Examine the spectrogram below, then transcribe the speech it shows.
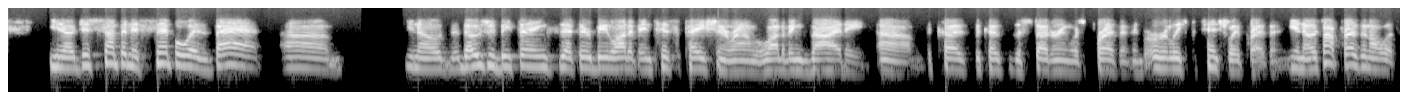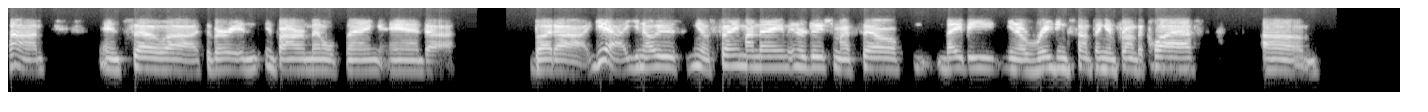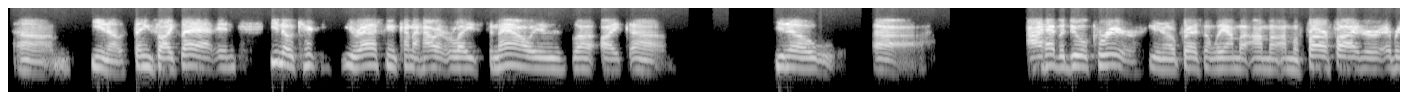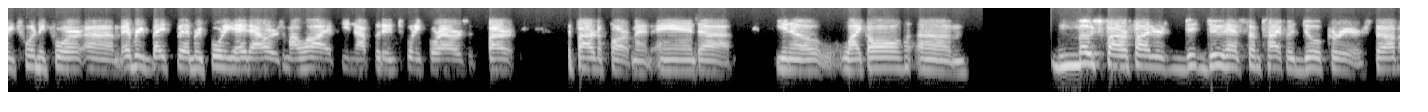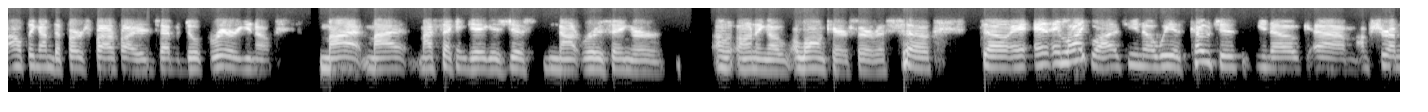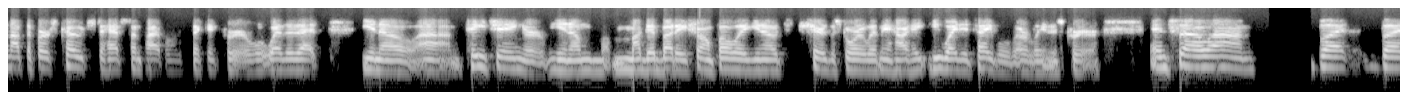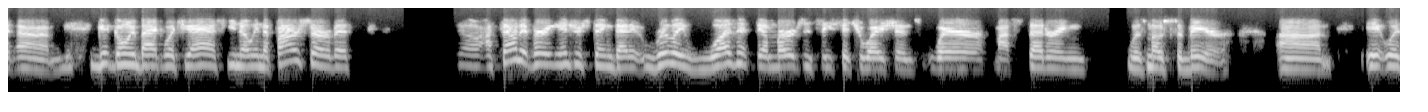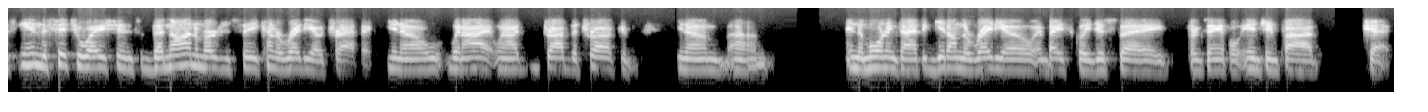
you know, just something as simple as that, um, you know, th- those would be things that there'd be a lot of anticipation around, a lot of anxiety, um, because because the stuttering was present, or at least potentially present. You know, it's not present all the time, and so uh, it's a very in- environmental thing. And uh, but uh, yeah, you know, it was you know saying my name, introducing myself, maybe you know reading something in front of the class, um, um, you know things like that. And you know, you're asking kind of how it relates to now is uh, like uh, you know. I have a dual career. You know, presently I'm a I'm a, I'm a firefighter. Every 24, um, every basically every 48 hours of my life, you know, I put in 24 hours at the fire the fire department, and uh, you know, like all um, most firefighters do, do, have some type of dual career. So I don't think I'm the first firefighter to have a dual career. You know, my my my second gig is just not roofing or owning a, a lawn care service. So so, and, and likewise, you know, we as coaches, you know, um, I'm sure I'm not the first coach to have some type of a second career, whether that, you know, um, teaching or, you know, my good buddy Sean Foley, you know, shared the story with me how he, he waited tables early in his career. And so, um, but, but, um, going back to what you asked, you know, in the fire service, you know, I found it very interesting that it really wasn't the emergency situations where my stuttering was most severe. Um, it was in the situations, the non-emergency kind of radio traffic. You know, when I when I drive the truck and you know um, in the mornings I had to get on the radio and basically just say, for example, engine five check,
